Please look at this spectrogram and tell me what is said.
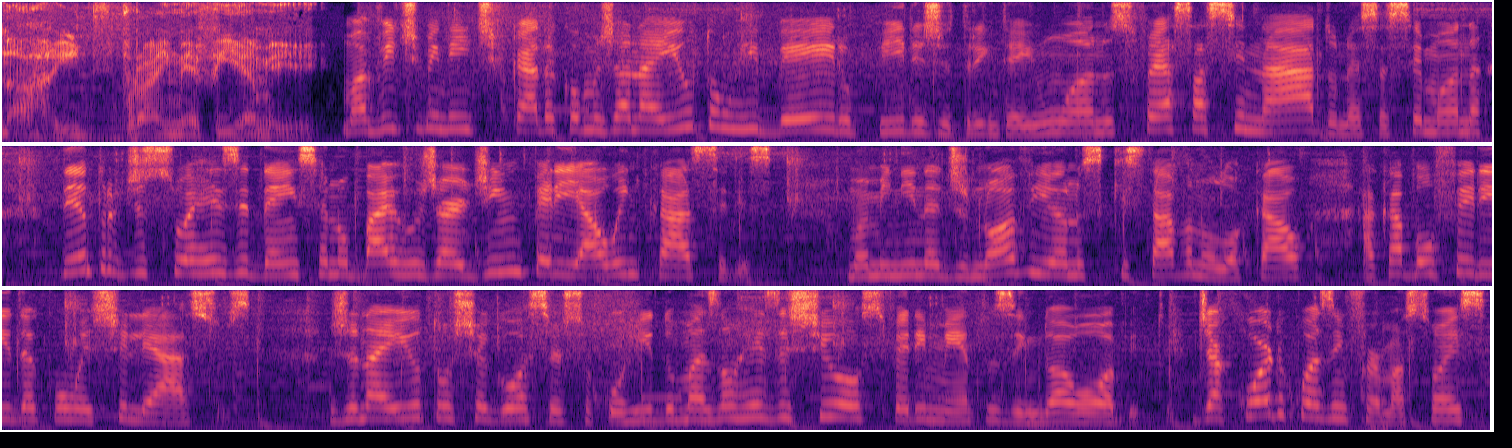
Na Hits Prime FM. Uma vítima identificada como Janailton Ribeiro Pires, de 31 anos, foi assassinado nessa semana dentro de sua residência no bairro Jardim Imperial, em Cáceres. Uma menina de 9 anos que estava no local acabou ferida com estilhaços. Janailton chegou a ser socorrido, mas não resistiu aos ferimentos indo a óbito. De acordo com as informações,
